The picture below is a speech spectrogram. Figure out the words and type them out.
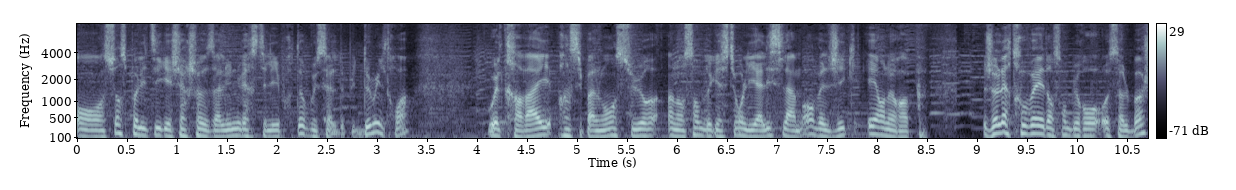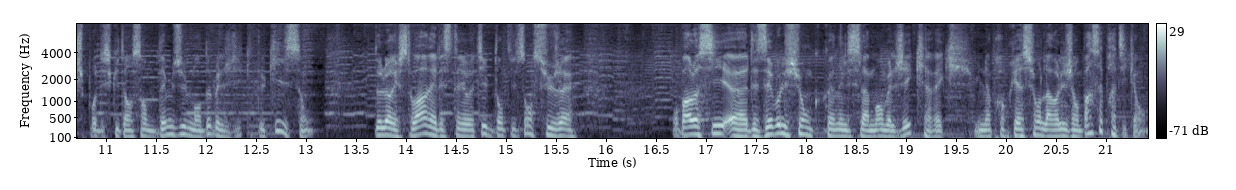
en sciences politiques et chercheuse à l'Université libre de Bruxelles depuis 2003, où elle travaille principalement sur un ensemble de questions liées à l'islam en Belgique et en Europe. Je l'ai retrouvée dans son bureau au Sol Bosch pour discuter ensemble des musulmans de Belgique, de qui ils sont, de leur histoire et des stéréotypes dont ils sont sujets. On parle aussi euh, des évolutions que connaît l'islam en Belgique, avec une appropriation de la religion par ses pratiquants,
